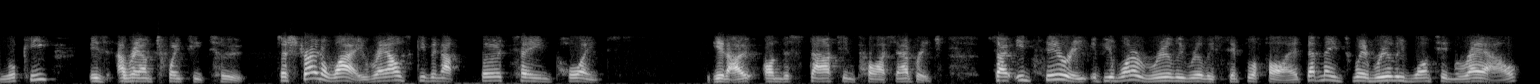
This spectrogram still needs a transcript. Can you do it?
rookie is around 22. So straight away, Rowell's given up 13 points, you know, on the starting price average. So in theory, if you want to really, really simplify it, that means we're really wanting Rowell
